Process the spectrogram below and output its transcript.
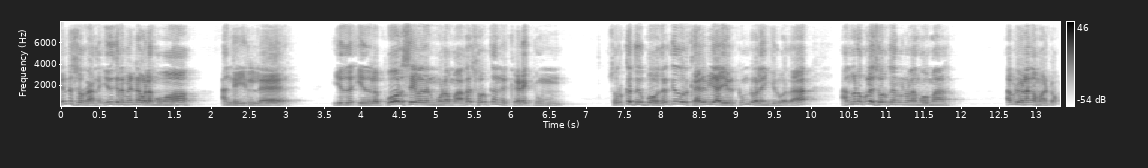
என்று சொல்கிறாங்க இதுக்கு நம்ம என்ன வழங்குவோம் அங்கே இல்லை. இது இதில் போர் செய்வதன் மூலமாக சொர்க்கம் அங்கே கிடைக்கும். சொர்க்கத்துக்கு போவதற்கு இது ஒரு கருவியாக இருக்கும்னு விளங்கிடுவதா? அங்கனுக்குள்ளே சொர்க்கம் இருக்குன்னு விளங்குவோமா? அப்படி விளங்க மாட்டோம்.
